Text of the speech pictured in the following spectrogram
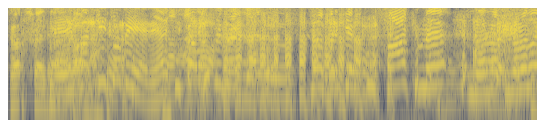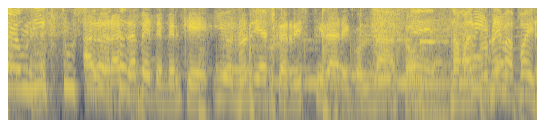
No, aspetta, È no. partito bene, eh, ti stavo Però- seguendo. su- No, perché il Pufacme non, non è un ictus. Allora, sapete perché io non riesco a respirare col naso? No, ma il problema poi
